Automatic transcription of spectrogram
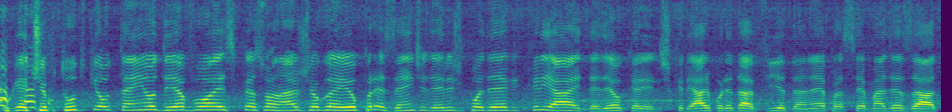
porque, tipo, tudo que eu tenho eu devo a esse personagem que eu ganhei o presente deles de poder criar, entendeu? Que eles criaram, poder dar vida, né, para ser mais exato.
